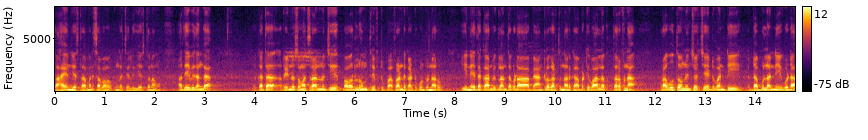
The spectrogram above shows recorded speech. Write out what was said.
సహాయం చేస్తామని సభాముఖంగా తెలియజేస్తున్నాము. అదేవిధంగా గత రెండు సంవత్సరాల నుంచి పవర్లూమ్ థ్రిఫ్ట్ ఫండ్ కట్టుకుంటున్నారు. ఈ నేత కార్మికులంతా కూడా బ్యాంకులో కడుతున్నారు కాబట్టి వాళ్ళ తరఫున ప్రభుత్వం నుంచి వచ్చేటువంటి డబ్బులన్నీ కూడా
